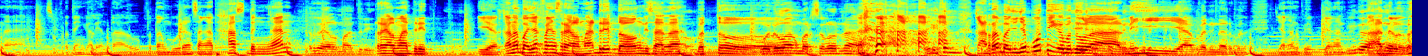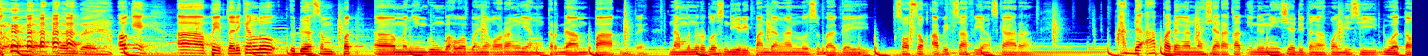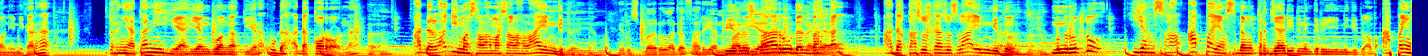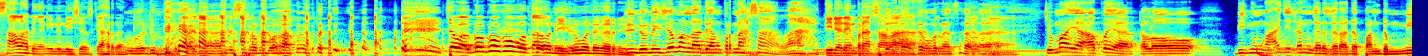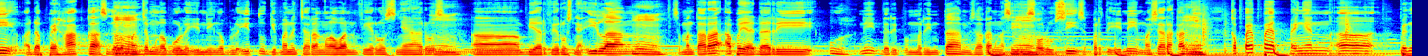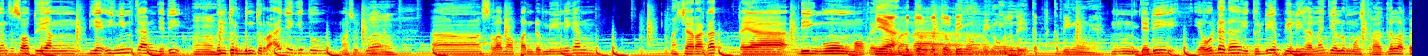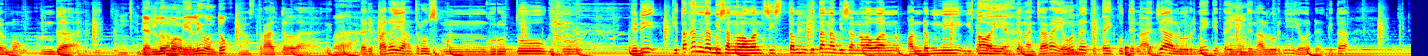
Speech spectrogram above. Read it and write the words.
Nah, seperti yang kalian tahu, Petamburan sangat khas dengan Real Madrid. Real Madrid. Iya, karena banyak fans Real Madrid dong di sana. Betul. Gue doang Barcelona. Iya kan? Karena bajunya putih kebetulan. iya, benar benar. Jangan Pip, jangan. Enggak, Tahan dulu. enggak, santai. Oke, eh, Pip, tadi kan lo udah sempet eh, menyinggung bahwa banyak orang yang terdampak gitu ya. Nah, menurut lo sendiri, pandangan lo sebagai sosok Afif Safi yang sekarang, ada apa dengan masyarakat Indonesia di tengah kondisi dua tahun ini? Karena ternyata nih ya, yang gua nggak kira udah ada corona, ada lagi masalah-masalah lain gitu. Iya, yang virus baru ada varian-varian Virus baru dan kayak- bahkan ada kasus-kasus lain gitu. Menurut lu yang sal apa yang sedang terjadi di negeri ini gitu? Apa- yang salah dengan Indonesia sekarang? Waduh, pertanyaannya serem banget. Coba gue gue gue mau tahu nih, gue mau denger nih. Di Indonesia mah nggak ada yang pernah salah. Tidak ada yang pernah salah. Nggak ada yang pernah salah. Cuma ya apa ya kalau bingung aja kan gara-gara ada pandemi, ada PHK segala Hmm. macam nggak boleh ini nggak boleh itu. Gimana cara ngelawan virusnya harus Hmm. eh, biar virusnya hilang. Sementara apa ya dari, uh ini dari pemerintah misalkan ngasih Hmm. solusi seperti ini, masyarakatnya kepepet pengen eh, pengen sesuatu yang dia inginkan. Jadi Hmm. bentur-bentur aja gitu. Maksud gua eh, selama pandemi ini kan masyarakat kayak bingung mau kayak Iya gimana. betul betul bingung bingung lebih ke, kebingung ya. Mm, jadi ya udah dah itu dia pilihan aja lu mau struggle apa mau enggak gitu. Hmm. Dan lu memilih untuk Yang struggle lah gitu. Wah. Daripada yang terus menggerutu gitu. jadi kita kan nggak bisa ngelawan sistem, kita nggak bisa ngelawan pandemi gitu Oh, kan. iya. Dengan cara ya udah kita ikutin aja alurnya, kita ikutin alurnya ya udah kita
